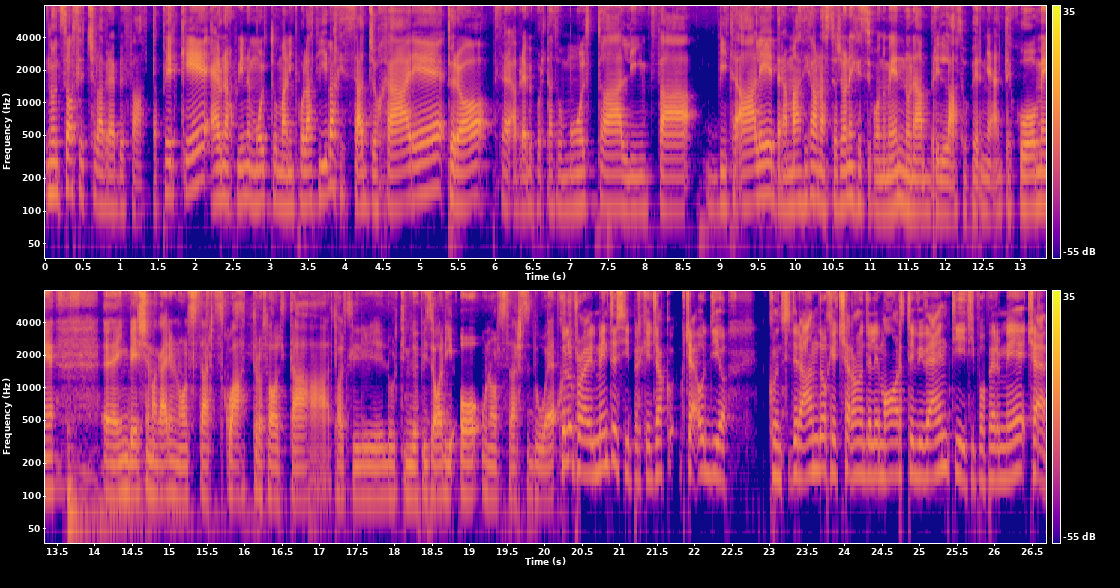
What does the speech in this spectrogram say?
non so se ce l'avrebbe fatta perché è una queen molto manipolativa che sa giocare, però avrebbe portato molta linfa vitale, drammatica a una stagione che secondo me non ha brillato per niente, come eh, invece magari un All Stars 4 tolta, tolti gli ultimi due episodi o un All Stars 2. Quello probabilmente sì, perché già, co- cioè, oddio, considerando che c'erano delle morte viventi, tipo per me, cioè,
